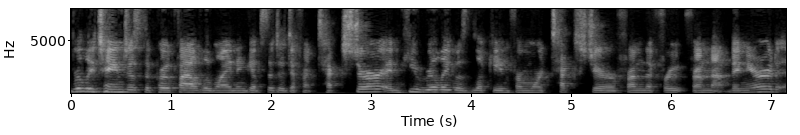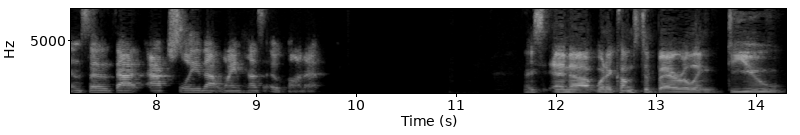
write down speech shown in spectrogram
really changes the profile of the wine and gives it a different texture. And he really was looking for more texture from the fruit from that vineyard, and so that actually that wine has oak on it. Nice. And uh, when it comes to barreling, do you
